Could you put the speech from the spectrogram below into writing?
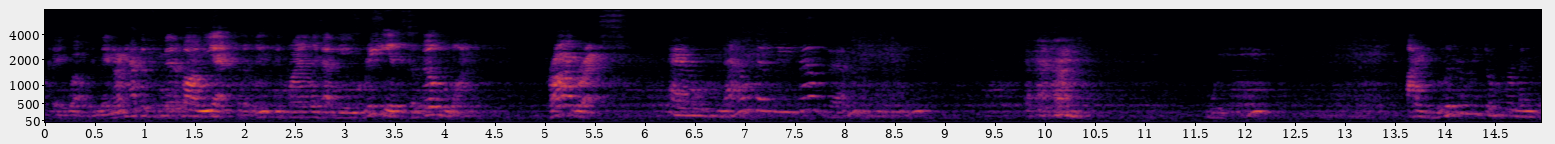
Okay, well, we may not have the Formidi-Bomb yet, but at least we finally have the ingredients to build one. Progress. And now that we have them, we. I literally don't remember.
